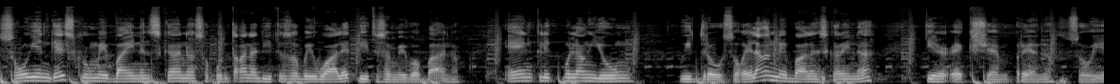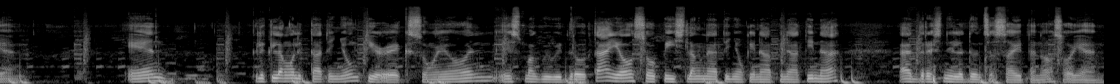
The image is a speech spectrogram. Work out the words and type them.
So yan guys, kung may Binance ka, no, so punta ka na dito sa may wallet, dito sa may baba, no. And click mo lang yung withdraw. So kailangan may balance ka rin na tier X syempre, ano. So yan. And click lang ulit natin yung tier X. So ngayon is magwi-withdraw tayo. So paste lang natin yung kinapi natin na address nila doon sa site, ano. So yan.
